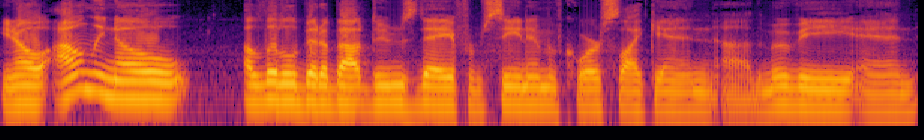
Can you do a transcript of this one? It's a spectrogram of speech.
you know, I only know a little bit about Doomsday from seeing him, of course, like in uh, the movie, and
